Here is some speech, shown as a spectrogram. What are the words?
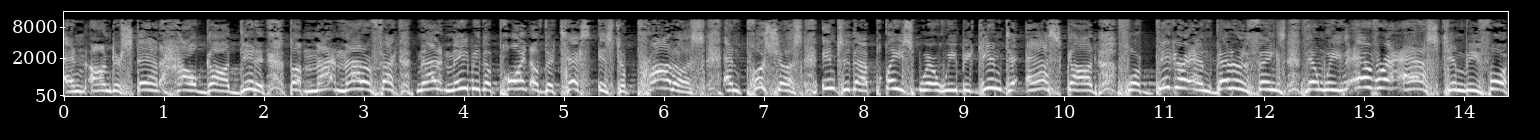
and understand how God did it. But matter of fact, maybe the point of the text is to prod us and push us into that place where we begin to ask God for bigger and better things than we've ever asked Him before.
